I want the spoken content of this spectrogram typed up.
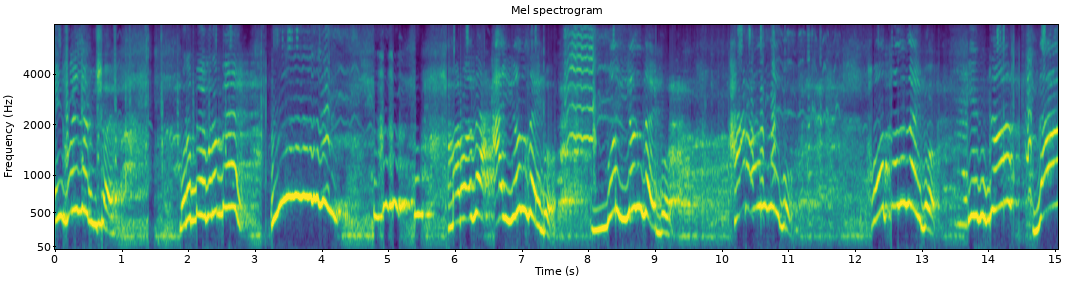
এই বিষয়। মুরব্বী মুরব্বী! আমার মাঝে আইয়ন যাইব, বইয়ন যাইব, হারাম যাইব যাইব, কিন্তু যাওয়া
